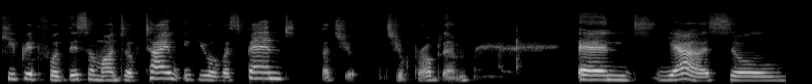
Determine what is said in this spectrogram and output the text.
keep it for this amount of time. If you overspend, that's your that's your problem. And yeah, so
